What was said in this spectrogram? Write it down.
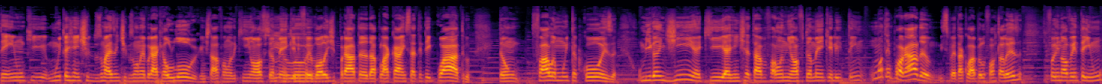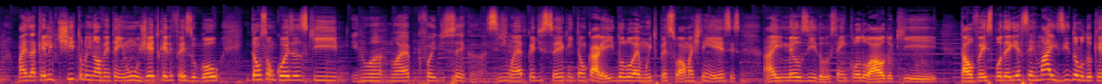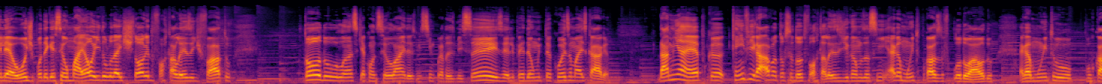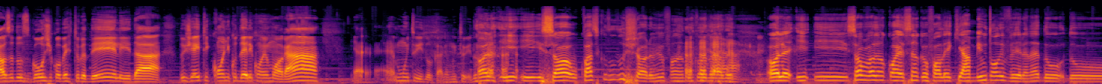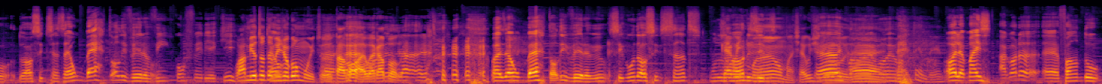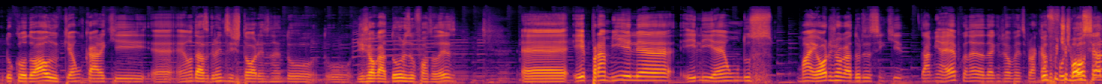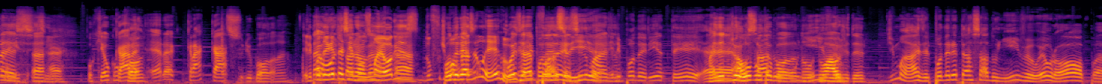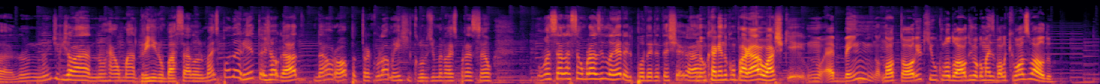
Tem um que muita gente dos mais antigos vão lembrar, que é o Logo, que a gente tava falando aqui em off Sim, também, que ele foi bola de prata da placar em 74. Então, fala muita coisa. O Mirandinha, que a gente tava falando em off também, que ele tem uma temporada espetacular pelo Fortaleza, que foi em 91, mas aquele título em 91, o jeito que ele fez o gol. Então, são coisas que E numa, numa época foi de seca. Né? Sim, uma época de seca. Então, cara, ídolo é muito pessoal, mas tem esses. Aí, meus ídolos. Tem Clodoaldo, que talvez poderia ser mais ídolo do que ele é hoje. Poderia ser o maior ídolo da história do Fortaleza, de fato. Todo o lance que aconteceu lá em 2005 para 2006, ele perdeu muita coisa, mas, cara... Da minha época, quem virava torcedor do Fortaleza, digamos assim, era muito por causa do Clodoaldo, era muito por causa dos gols de cobertura dele, da, do jeito icônico dele comemorar. É, é muito ídolo, cara, é muito ídolo. Olha, e, e só, quase que o Dudu chora, viu, falando do Clodoaldo. Olha, e, e só pra fazer uma correção que eu falei que Hamilton Oliveira, né, do, do, do Alcides Santos, é Humberto Oliveira, vim conferir aqui. O Hamilton também É um- jogou muito, eu É, tava é, lá, eu o era bola. já- já- Mas é Humberto Oliveira, viu? Segundo Alcides Santos, um dos Que é o maiores ídolos. irmão, macho, é os É, o dois. irmão, é. irmão, irmão. Entendendo. Olha, mas agora é, falando do, do Clodoaldo, que é um cara que é, é uma das grandes histórias né, do, do- de jogadores do Fortaleza. É, e pra mim ele é, ele é um dos maiores jogadores assim que da minha época, né, da década de 90 pra cá, Do do, futebol cearense. cearense, É. É. porque o Concordo. cara era cracaço de bola, né? Ele Até poderia ter tá sido um dos jogando. maiores Ah, do futebol Poderia- brasileiro. Pois é, Ele poderia ter sido mais, né? Ele poderia ter. Mas é, ele jogou muita bola um no, no auge dele. Demais, ele poderia ter alçado o nível, Europa, não, não digo jogar no Real Madrid, no Barcelona, mas poderia ter jogado na Europa tranquilamente, em clubes de menor expressão. Uma seleção brasileira, ele poderia ter chegado. Não querendo comparar, eu acho que é bem notório que o Clodoaldo jogou mais bola que o Oswaldo.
